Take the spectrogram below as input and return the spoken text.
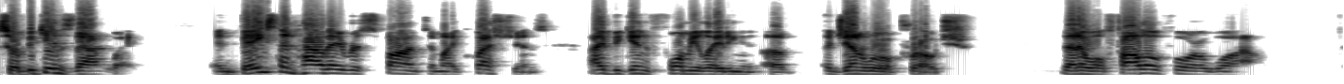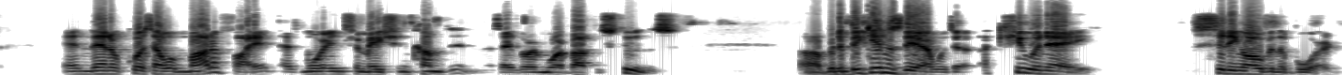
so it begins that way. And based on how they respond to my questions, I begin formulating a, a general approach that I will follow for a while. And then, of course, I will modify it as more information comes in, as I learn more about the students. Uh, but it begins there with a, a Q&A sitting over the board.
